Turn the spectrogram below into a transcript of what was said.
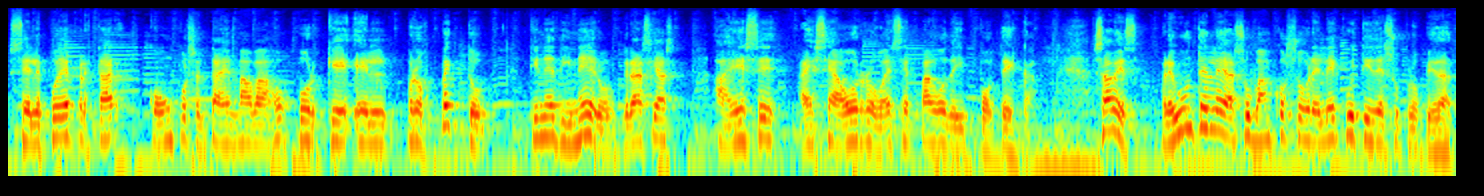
se le puede prestar con un porcentaje más bajo porque el prospecto tiene dinero gracias ese, a ese ahorro a ese pago de hipoteca. ¿Sabes? Pregúntenle a su banco sobre el equity de su propiedad.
